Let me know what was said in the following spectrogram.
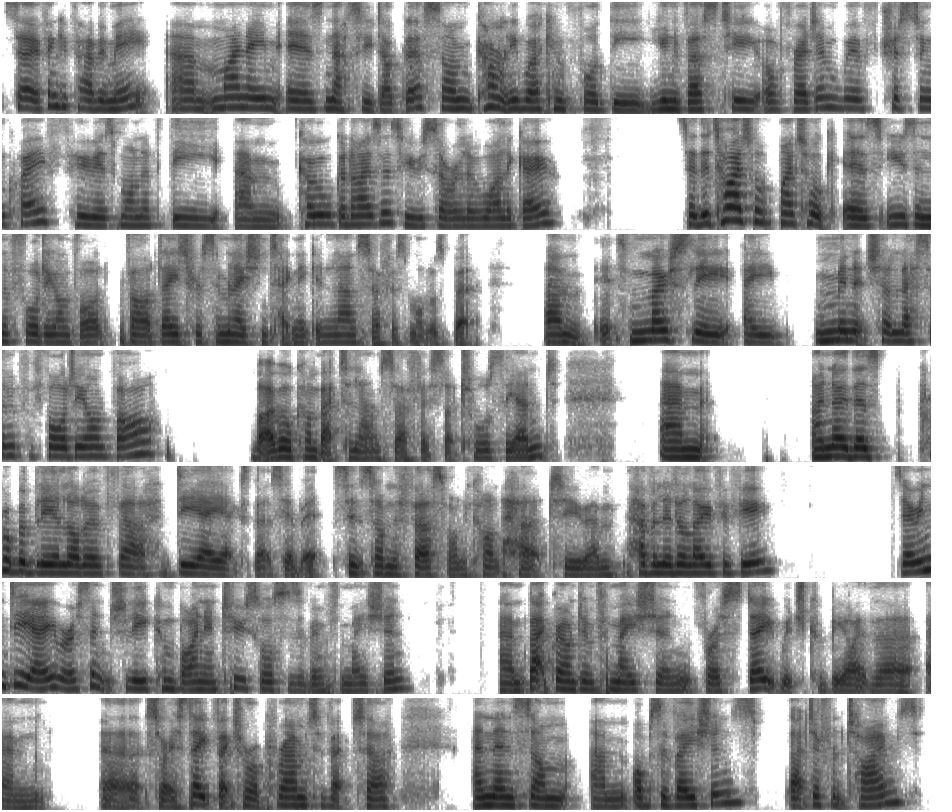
So thank you for having me. Um, my name is Natalie Douglas. I'm currently working for the University of Reading with Tristan Quaife, who is one of the um, co-organisers who we saw a little while ago. So the title of my talk is using the 4DEnVar data assimilation technique in land surface models, but um, it's mostly a miniature lesson for 4DEnVar, but I will come back to land surface like towards the end. Um, I know there's probably a lot of uh, DA experts here, but since I'm the first one, can't hurt to um, have a little overview. So in DA, we're essentially combining two sources of information, um, background information for a state, which could be either, um, uh, sorry, a state vector or parameter vector, and then some um, observations at different times.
